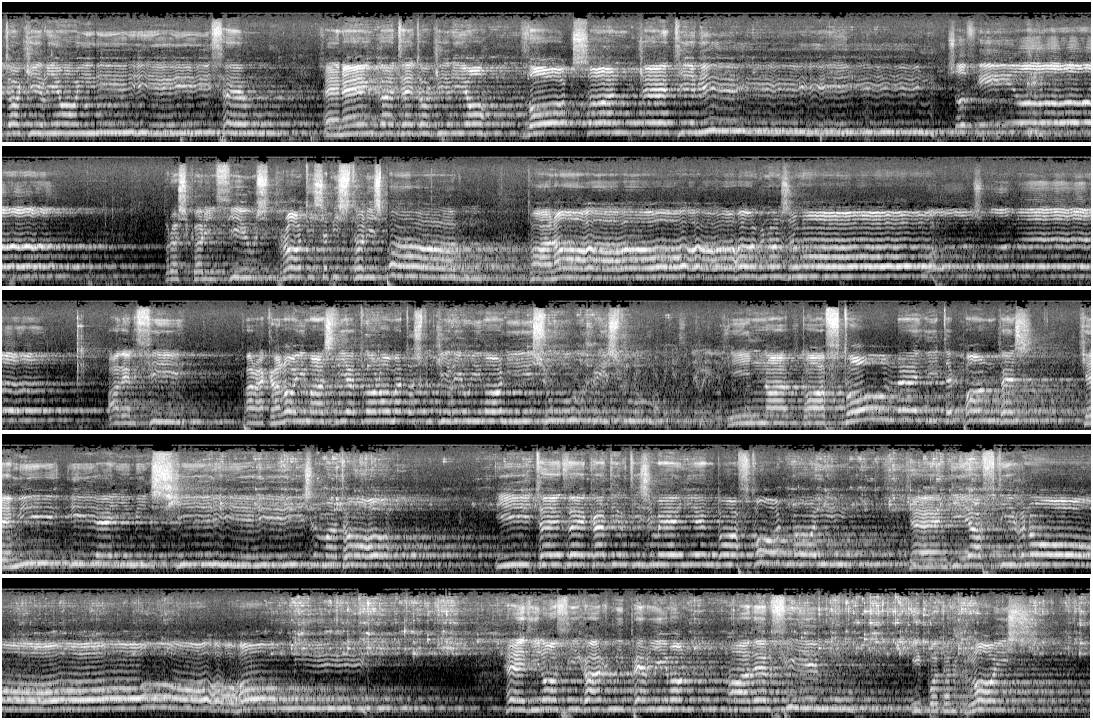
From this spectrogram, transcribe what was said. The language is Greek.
το Κύριο η Θεού, ενέγκατε το Κύριο δόξαν και τιμήν. Σοφία. Προς Κορινθίους πρώτης επιστολής Παύλου, το ανώμενο αδελφοί, παρακαλώ ημάς δια του ονόματος του Κυρίου ημών Ιησού Χριστού, Είναι το αυτό λέγεται πάντες και μη η ελιμήν είτε δε κατηρτισμένοι εν το αυτόν νοήν, Καινοί αυτήν γνώμη εν διλαφί γαρ μη περιμόν, αδελφοί μου, υπό τον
